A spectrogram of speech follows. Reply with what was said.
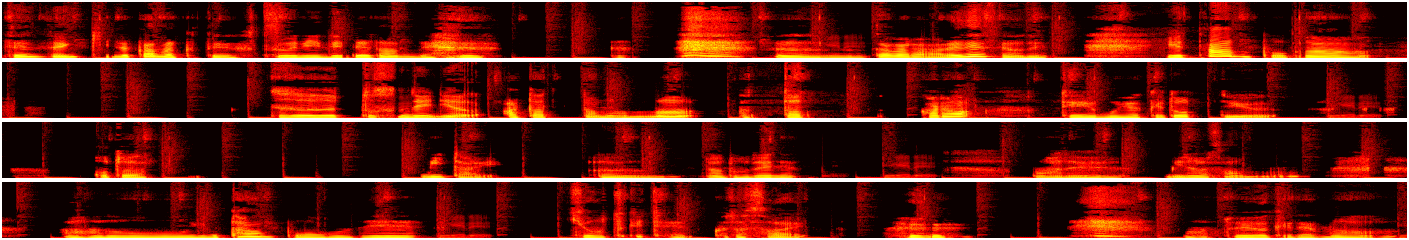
全然気づかなくて普通に寝てたんで うん。だからあれですよね。湯たんぽが、ずーっとすねに当たったまんまだったから、低温やけどっていうことだ、みたい。うん。なのでね。まあね、皆さんも、あのー、湯たんぽをね、気をつけてください。まあ、というわけで、まあ、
